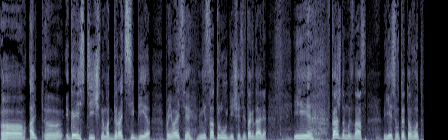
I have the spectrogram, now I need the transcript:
э, аль, э, эгоистичным, отбирать себе, понимаете, не сотрудничать и так далее. И в каждом из нас есть вот это вот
